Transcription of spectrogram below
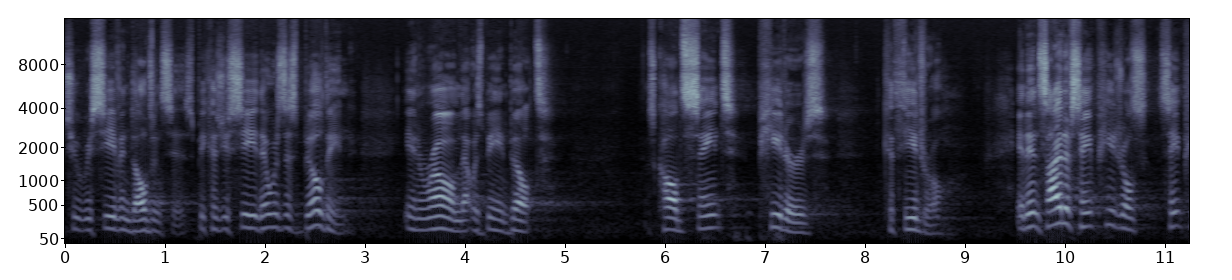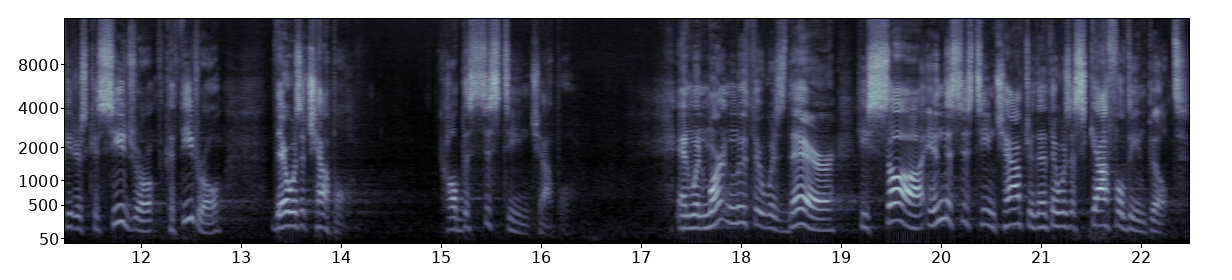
to receive indulgences because you see, there was this building in Rome that was being built. It was called St. Peter's Cathedral. And inside of St. Peter's, St. Peter's Cathedral, Cathedral, there was a chapel called the Sistine Chapel. And when Martin Luther was there, he saw in the Sistine chapter that there was a scaffolding built.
